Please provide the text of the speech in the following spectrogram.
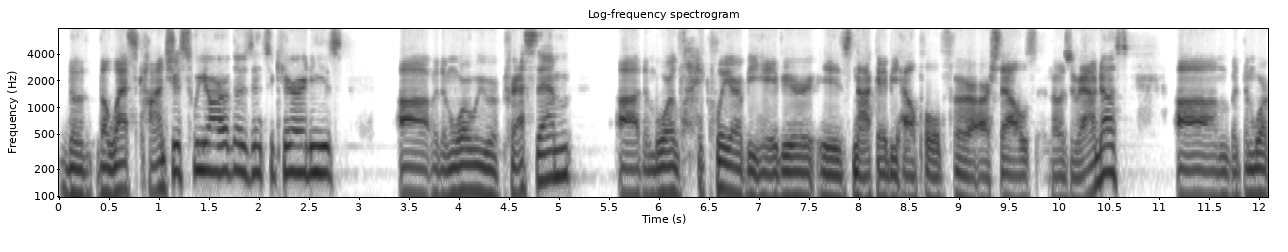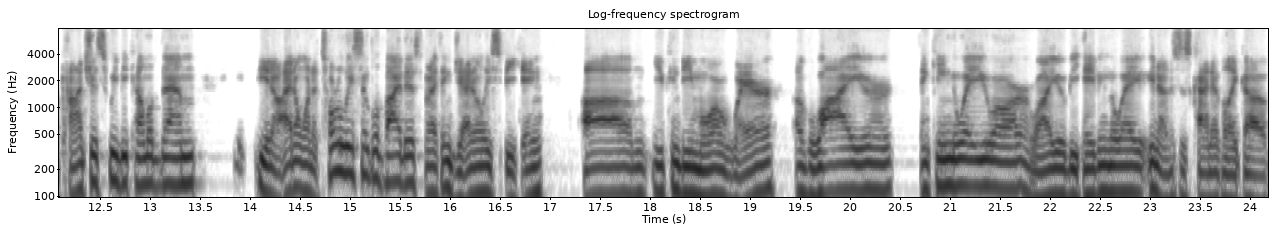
the the less conscious we are of those insecurities, uh, or the more we repress them, uh, the more likely our behavior is not going to be helpful for ourselves and those around us. Um, but the more conscious we become of them, you know, I don't want to totally simplify this, but I think generally speaking, um, you can be more aware of why you're thinking the way you are or why you're behaving the way, you know, this is kind of like a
